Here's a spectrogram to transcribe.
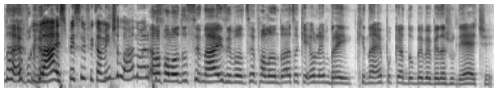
Na época. Lá, especificamente lá, não era Ela falou dos sinais e você falando, ah, isso aqui. Eu lembrei que na época do BBB da Juliette,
